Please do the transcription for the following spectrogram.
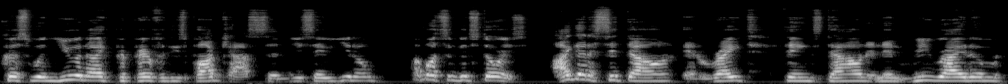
Chris, when you and I prepare for these podcasts and you say, you know, how about some good stories? I got to sit down and write things down and then rewrite them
